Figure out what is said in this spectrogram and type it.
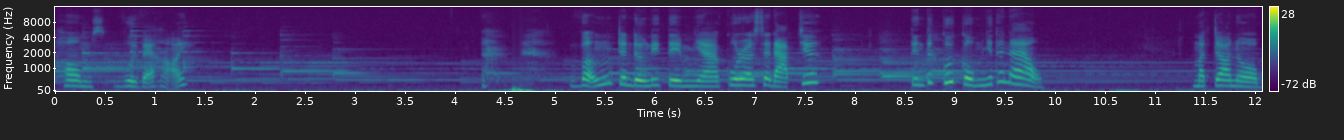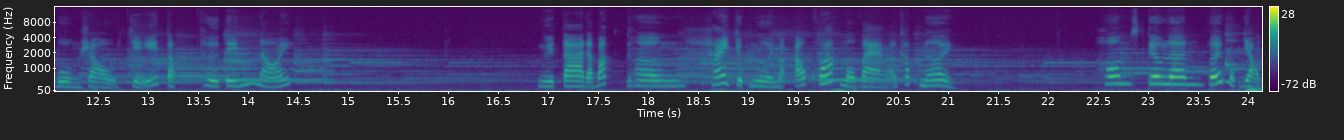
Holmes vui vẻ hỏi. Vẫn trên đường đi tìm nhà cura xe đạp chứ? Tin tức cuối cùng như thế nào? McDonald buồn rầu chỉ tập thư tín nói, Người ta đã bắt hơn hai chục người mặc áo khoác màu vàng ở khắp nơi. Holmes kêu lên với một giọng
